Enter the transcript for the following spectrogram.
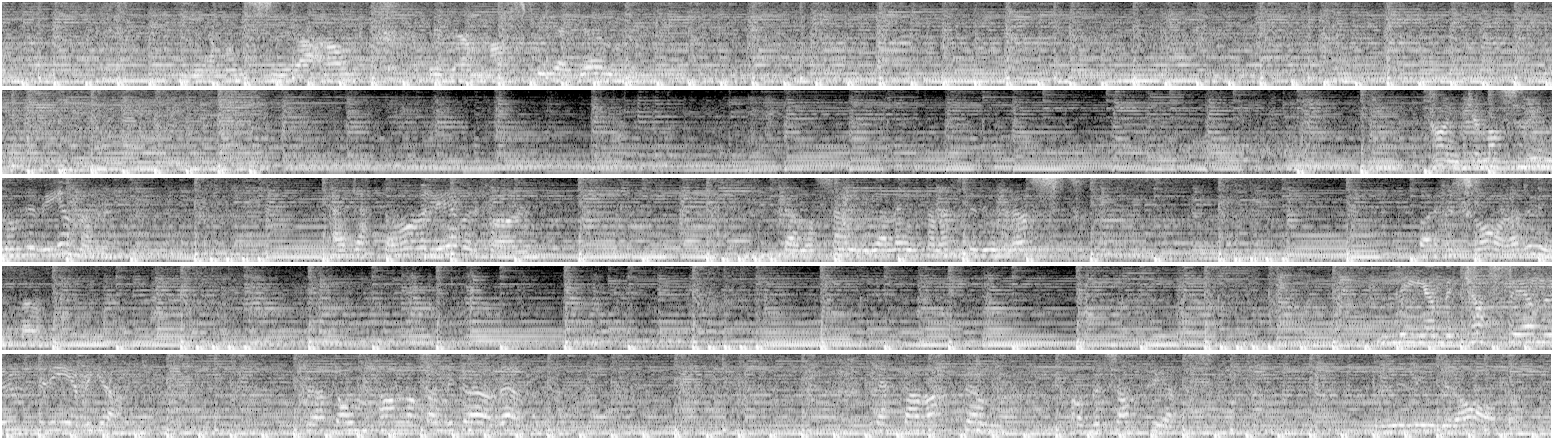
genomsyra allt i denna spegel. Tankarnas rinnande vener. Är detta vad vi lever för? Denna ständiga längtan efter din röst. Varför svarar du inte? Leende kastar jag mig ut i det eviga. För att omfamnas av mitt öde. Detta vatten av besatthet nu min av.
